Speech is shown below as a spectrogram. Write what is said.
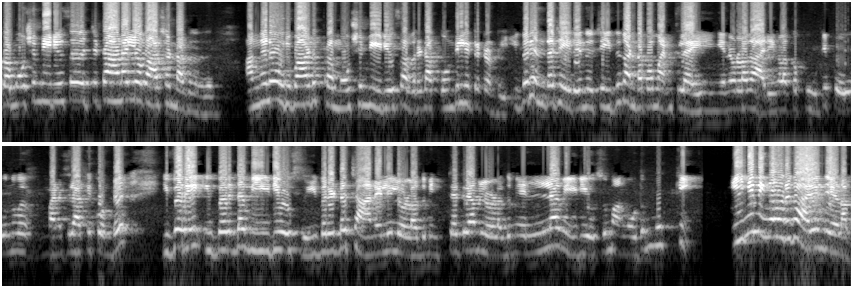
പ്രൊമോഷൻ വീഡിയോസ് വെച്ചിട്ടാണല്ലോ കാശ് ഉണ്ടാക്കുന്നത് അങ്ങനെ ഒരുപാട് പ്രൊമോഷൻ വീഡിയോസ് അവരുടെ അക്കൗണ്ടിൽ ഇട്ടിട്ടുണ്ട്. ഇവരെന്താ ചെയ്തതെന്ന് വെച്ചാൽ ഇത് കണ്ടപ്പോൾ മനസ്സിലായി. ഇങ്ങനെയുള്ള കാര്യങ്ങളൊക്കെ പൂട്ടി പോകുന്നു മനസ്സിലാക്കിക്കൊണ്ട് ഇവർ ഇവരുടെ വീഡിയോസ് ഇവരുടെ ചാനലിലുള്ളതും ഇൻസ്റ്റാഗ്രാമിലുള്ളതും എല്ലാ വീഡിയോസും അങ്ങോട്ട് മുക്കി. ഇനി നിങ്ങൾ ഒരു കാര്യം ചെയ്യണം.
